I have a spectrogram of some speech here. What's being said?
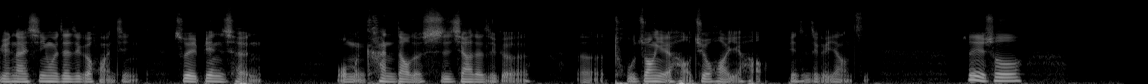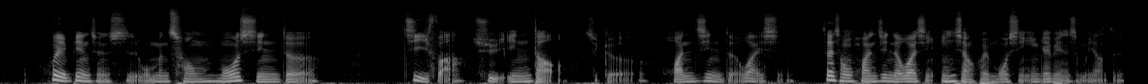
原来是因为在这个环境，所以变成我们看到的施加的这个呃涂装也好，旧化也好，变成这个样子。所以说，会变成是我们从模型的技法去引导这个环境的外形，再从环境的外形影响回模型应该变成什么样子，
